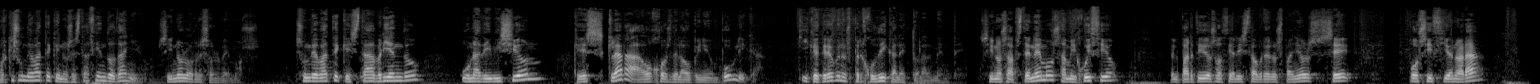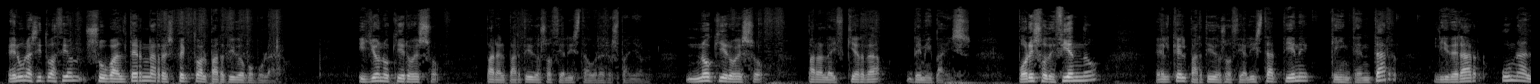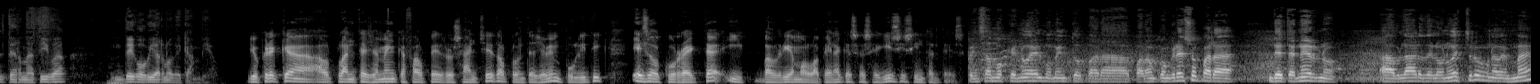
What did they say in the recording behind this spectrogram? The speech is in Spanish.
porque es un debate que nos está haciendo daño si no lo resolvemos. Es un debate que está abriendo una división que es clara a ojos de la opinión pública y que creo que nos perjudica electoralmente. Si nos abstenemos, a mi juicio, el Partido Socialista Obrero Español se posicionará en una situación subalterna respecto al Partido Popular. Y yo no quiero eso para el Partido Socialista Obrero Español. No quiero eso para la izquierda de mi país. Por eso defiendo el que el Partido Socialista tiene que intentar liderar una alternativa de gobierno de cambio. Jo crec que el plantejament que fa el Pedro Sánchez, el plantejament polític, és el correcte i valdria molt la pena que se seguís i s'intentés. Pensamos que no es el momento para, para un congreso para detenernos a hablar de lo nuestro una vez más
